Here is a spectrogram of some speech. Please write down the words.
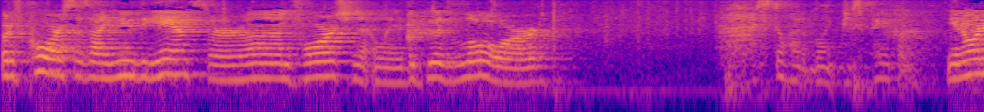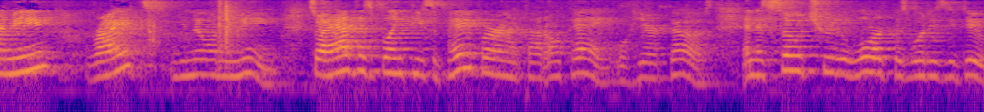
But of course, as I knew the answer, unfortunately, the good Lord I still had a blank piece of paper. You know what I mean? Right? You know what I mean. So I had this blank piece of paper and I thought, okay, well, here it goes. And it's so true to the Lord because what does He do?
